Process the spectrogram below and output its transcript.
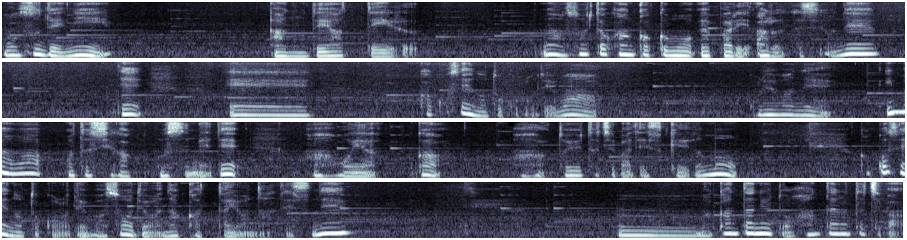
もうすでにあの出会っているまあそういった感覚もやっぱりあるんですよね。で、えー、過去生のところではこれはね今は私が娘で母親が母という立場ですけれども過去生のところではそうではなかったようなんですね。うーん、まあ、簡単に言うと反対の立場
